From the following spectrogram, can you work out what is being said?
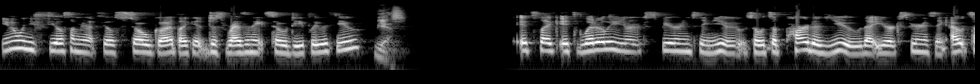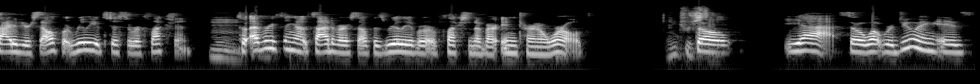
you know when you feel something that feels so good, like it just resonates so deeply with you? Yes. It's like it's literally you're experiencing you. So it's a part of you that you're experiencing outside of yourself, but really it's just a reflection. Mm. So everything outside of ourselves is really a reflection of our internal world. Interesting. So yeah, so what we're doing is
